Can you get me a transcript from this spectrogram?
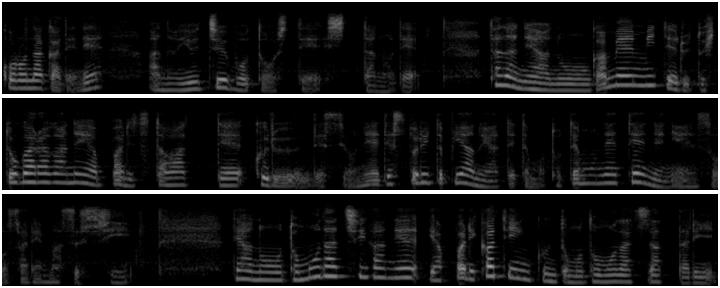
コロナ禍でねあの YouTube を通して知ったので。ただねあの画面見てると人柄がねやっぱり伝わってくるんですよね。でストリートピアノやっててもとてもね丁寧に演奏されますし。であの友達がねやっぱりカティン君とも友達だったり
